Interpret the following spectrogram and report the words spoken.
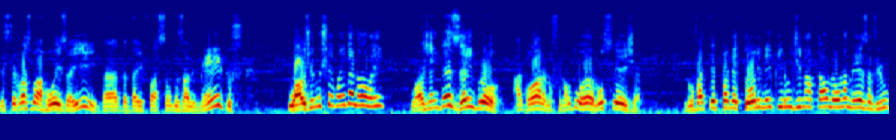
esse negócio do arroz aí, da, da, da, inflação dos alimentos, o auge não chegou ainda não, hein? Auge é em dezembro, agora, no final do ano. Ou seja, não vai ter panetone nem peru de Natal não na mesa, viu?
